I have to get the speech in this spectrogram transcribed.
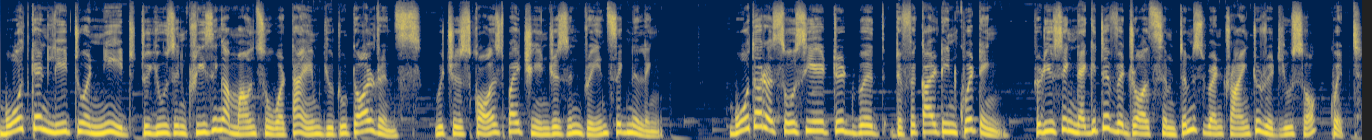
Both can lead to a need to use increasing amounts over time due to tolerance, which is caused by changes in brain signaling. Both are associated with difficulty in quitting, producing negative withdrawal symptoms when trying to reduce or quit.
